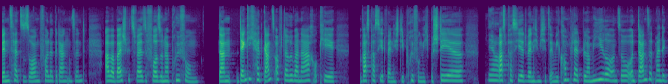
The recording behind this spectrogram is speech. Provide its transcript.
wenn es halt so sorgenvolle Gedanken sind. Aber beispielsweise vor so einer Prüfung, dann denke ich halt ganz oft darüber nach, okay, was passiert, wenn ich die Prüfung nicht bestehe? Ja. Was passiert, wenn ich mich jetzt irgendwie komplett blamiere und so? Und dann sind meine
